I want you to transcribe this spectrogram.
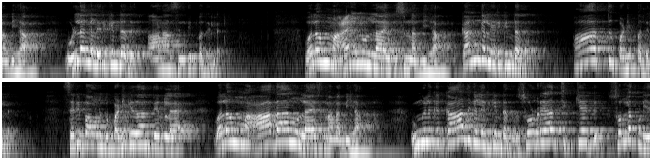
நபியா உள்ளங்கள் இருக்கின்றது ஆனால் சிந்திப்பதில்லை. உலகம் அயனுல்லா விசுன பிஹா. கண்கள் இருக்கின்றது பார்த்து படிப்பதில்லை. சரிப்பா அவனுக்கு படிக்க தான் தெரில வலம் ஆதானுல்லா இஸ்மான பிஹா. உங்களுக்கு காதுகள் இருக்கின்றது சொல்கிறையாச்சு கேட்டு சொல்லக்கூடிய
